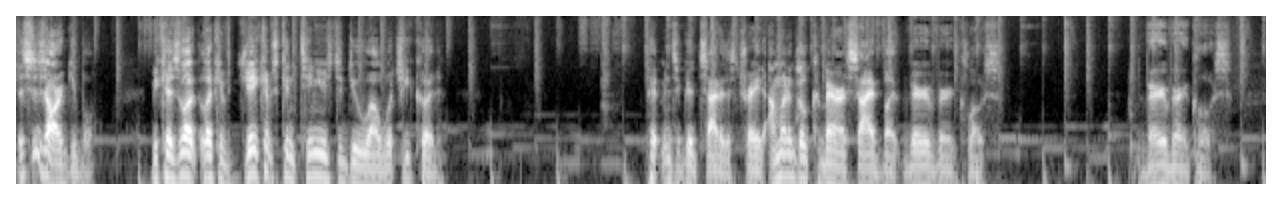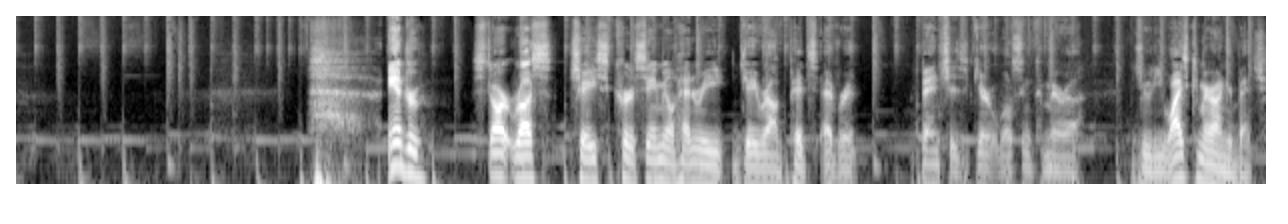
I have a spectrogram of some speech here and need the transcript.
This is arguable because look, look, if Jacobs continues to do well, which he could, Pittman's a good side of this trade. I'm to go Kamara side, but very, very close. Very, very close. Andrew, start Russ, Chase, Curtis Samuel, Henry, J. Rob Pitts, Everett, benches, Garrett Wilson, Kamara, Jeudy. Why is Kamara on your bench?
